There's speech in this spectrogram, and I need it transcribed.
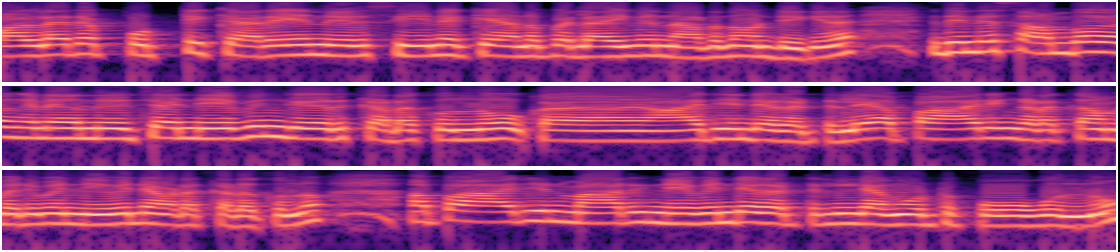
വളരെ പൊട്ടിക്കരയുന്ന ഒരു സീനൊക്കെയാണ് ഇപ്പോൾ ലൈവ് നടന്നുകൊണ്ടിരിക്കുന്നത്. ഇതിന്റെ സംഭവം എങ്ങനെയാണെന്ന് വെച്ചാൽ നെവിൻ കയറി കിടക്കുന്നു ആര്യന്റെ കട്ടിലെ. അപ്പോൾ ആര്യൻ കിടക്കാൻ വരുമ്പോൾ നെവിൻ അവിടെ കിടക്കുന്നു. അപ്പോൾ ആര്യൻ മാറി നെവിന്റെ കട്ടിലിന്റെ അങ്ങോട്ട് പോകുന്നു.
